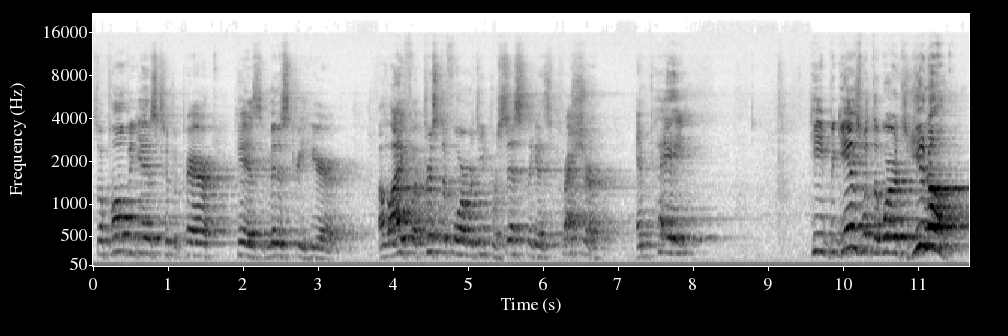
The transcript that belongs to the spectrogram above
So Paul begins to prepare his ministry here. A life of Christiformity persists against pressure and pain. He begins with the words, You know,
